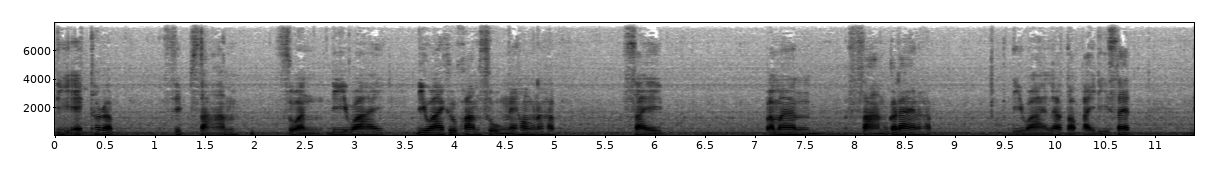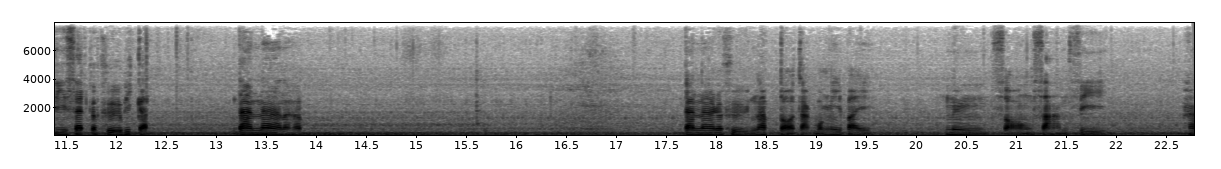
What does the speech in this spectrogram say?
dx เท่ากับสิบสามส่วน dy dy คือความสูงในห้องนะครับ ใส่ประมาณ 3 ก็ได้นะครับ dy แล้วต่อไป dz dz ก็คือพิกัดด้านหน้านะครับ ด้านหน้าก็คือนับต่อจากบล็อกนี้ไป 1 2 3 4 5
